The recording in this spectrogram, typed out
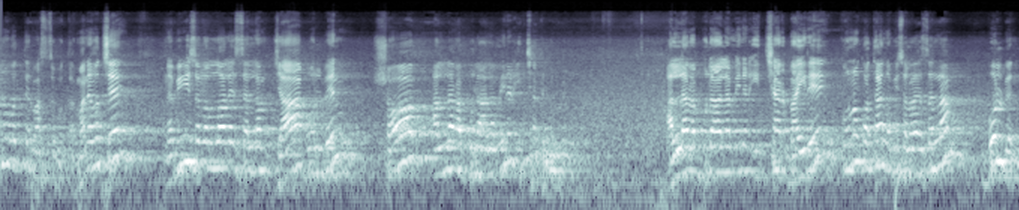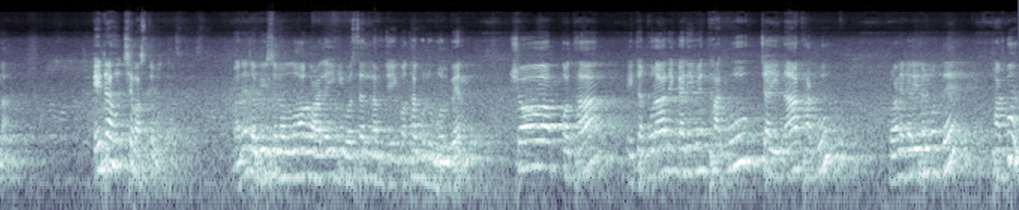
আনুগত্যের বাস্তবতা। মানে হচ্ছে নবী সাল্লাহ সাল্লাম যা বলবেন, সব আল্লাহ রাব্বুল আলমিনের ইচ্ছাতে বলবেন। আল্লাহ রাব্বুল আলমিনের ইচ্ছার বাইরে কোনো কথা নবী সাল্লাহ সাল্লাম বলবেন না। এটা হচ্ছে বাস্তবতা। মানে নবী সাল্লাহ আলাইহি ওয়াসাল্লাম যে কথাগুলো বলবেন, সব কথা এটা কোরআনে কারিমে থাকুক চাই না থাকুক, কোরআনে কারিমের মধ্যে থাকুক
